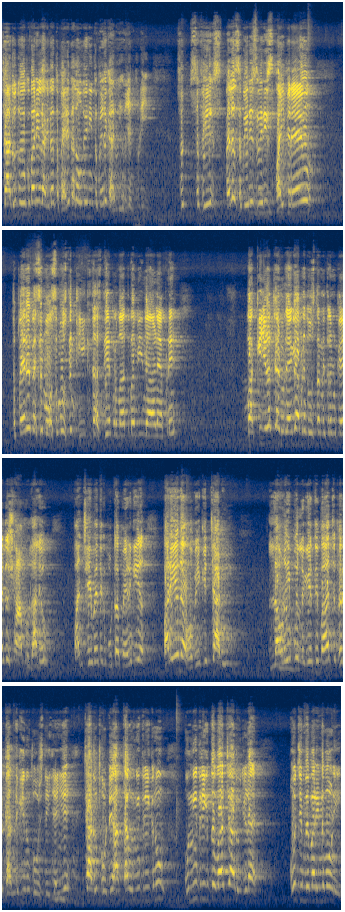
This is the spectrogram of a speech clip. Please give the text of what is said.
ਝਾੜੂ ਦੋ ਕੁ ਵਾਰੀ ਲੱਗਦਾ ਦੁਪਹਿਰੇ ਤਾਂ ਲਾਉਂਦੇ ਨਹੀਂ ਦੁਪਹਿਰੇ ਗਰਮੀ ਹੋ ਜਾਂਦੀ ਥੋੜੀ ਸੋ ਸਵੇਰ, ਪਹਿਲਾਂ ਸਵੇਰੇ ਸਵੇਰੇ ਸਫ਼ਾਈ ਕਰਿਆ ਆਇਓ ਦੁਪਹਿਰੇ ਵੈਸੇ ਮੌਸਮ ਉਸ ਦਿਨ ਠੀਕ ਦੱਸਦੇ ਆ, ਪ੍ਰਮਾਤਮਾ ਵੀ ਨਾਲ ਹੈ ਆਪਣੇ। ਬਾਕੀ ਜਿਹੜਾ ਝਾੜੂ ਰਹਿ ਗਿਆ, ਆਪਣੇ ਦੋਸਤਾਂ ਮਿੱਤਰਾਂ ਨੂੰ ਕਹਿ ਦਿਓ, ਸ਼ਾਮ ਨੂੰ ਲਾ ਲਿਓ। 5-6 ਵਜੇ ਤੱਕ ਵੋਟਾਂ ਪੈਣਗੀਆਂ। ਪਰ ਇਹ ਨਾ ਹੋਵੇ ਕਿ ਝਾੜੂ ਲਾਉਣਾ ਹੀ ਭੁੱਲ ਗਏ ਤੇ ਬਾਅਦ ਚ ਫਿਰ ਗੰਦਗੀ ਨੂੰ ਦੋਸ਼ ਦੇਈ ਜਾਈਏ। ਝਾੜੂ ਤੁਹਾਡੇ ਹੱਥ ਹੈ 19 ਤਰੀਕ ਨੂੰ। 19 ਤਰੀਕ ਤੋਂ ਬਾਅਦ ਝਾੜੂ ਜਿਹੜਾ ਉਹ ਜ਼ਿੰਮੇਵਾਰੀ ਨਿਭਾਉਣੀ,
